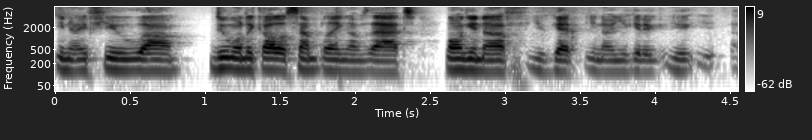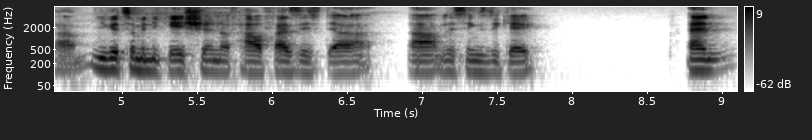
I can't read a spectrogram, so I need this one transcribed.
you know if you uh, do Monte Carlo sampling of that long enough, you get you know you get a, you um, you get some indication of how fast these uh, um, these things decay. And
